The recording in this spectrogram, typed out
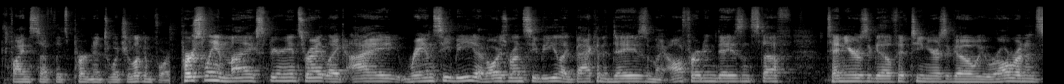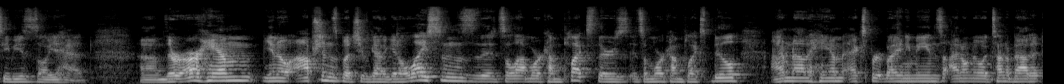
find stuff that's pertinent to what you're looking for. Personally, in my experience, right, like I ran CB. I've always run CB, like back in the days, in my off-roading days and stuff. 10 years ago, 15 years ago, we were all running CBs. That's all you had. Um, there are ham, you know, options, but you've got to get a license. It's a lot more complex. There's it's a more complex build. I'm not a ham expert by any means. I don't know a ton about it.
